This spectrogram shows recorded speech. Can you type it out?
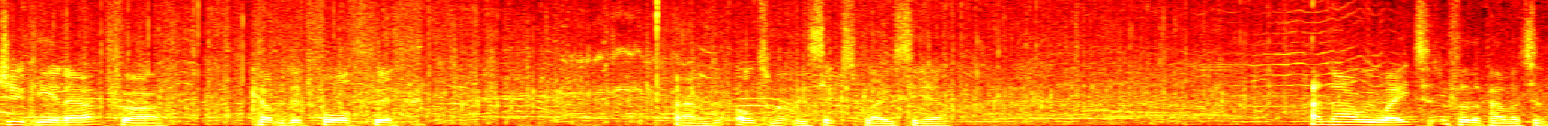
duking it out for coveted fourth, fifth, and ultimately sixth place here. And now we wait for the peloton.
